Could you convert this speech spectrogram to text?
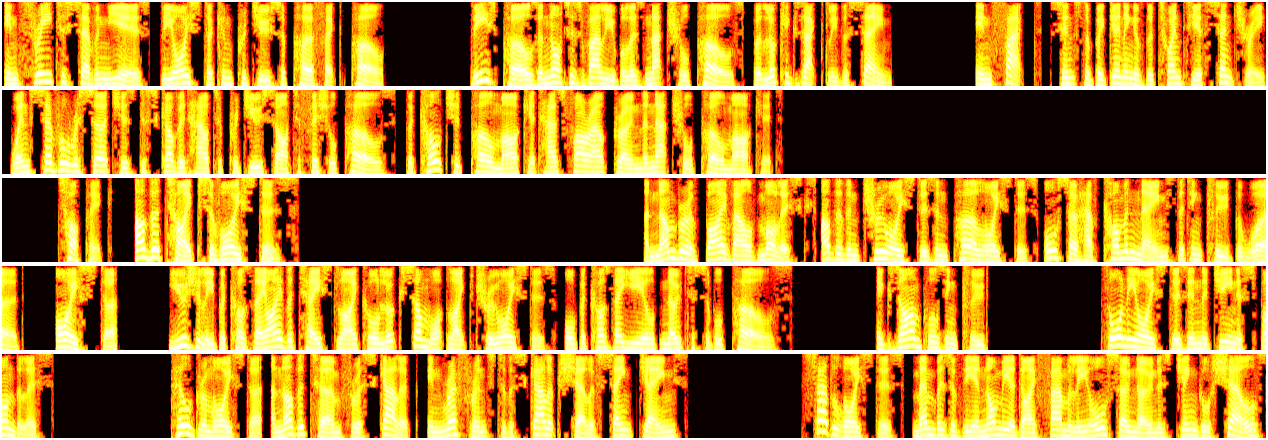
In three to seven years, the oyster can produce a perfect pearl. These pearls are not as valuable as natural pearls, but look exactly the same. In fact, since the beginning of the 20th century, when several researchers discovered how to produce artificial pearls, the cultured pearl market has far outgrown the natural pearl market. Topic: Other types of oysters. A number of bivalve mollusks other than true oysters and pearl oysters also have common names that include the word oyster, usually because they either taste like or look somewhat like true oysters, or because they yield noticeable pearls. Examples include thorny oysters in the genus Spondylus, Pilgrim oyster, another term for a scallop, in reference to the scallop shell of St. James. Saddle oysters, members of the Anomiidae family also known as jingle shells.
